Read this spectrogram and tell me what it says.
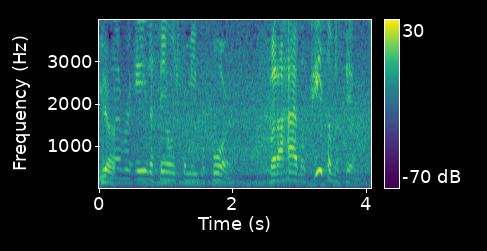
You Yeah. never ate a sandwich from me before, but I have a piece of a sandwich.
